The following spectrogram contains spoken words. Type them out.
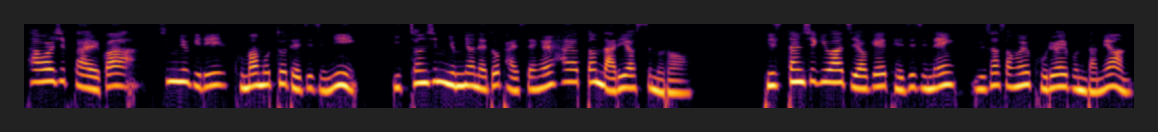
4월 14일과 16일이 구마모토 대지진이 2016년에도 발생을 하였던 날이었으므로 비슷한 시기와 지역의 대지진의 유사성을 고려해 본다면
